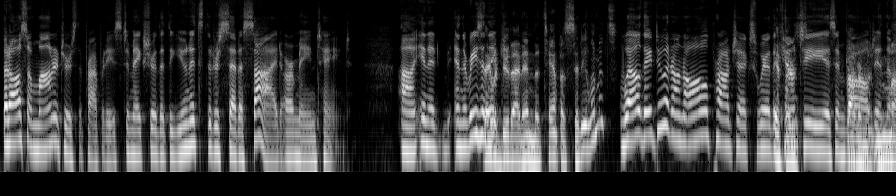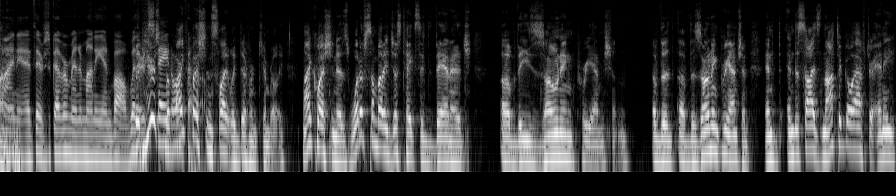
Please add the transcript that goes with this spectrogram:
but also monitors the properties to make sure that the units that are set aside are maintained. Uh, in a, and the reason They they, would do that in the Tampa city limits? well, they do it on all projects where the If county is involved in the money. finance. If there's government money involved, whether But it's state but or my federal. question's slightly different, Kimberly. My question is, what if somebody just takes advantage of the zoning preemption of the of the zoning preemption and and decides not to go after any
